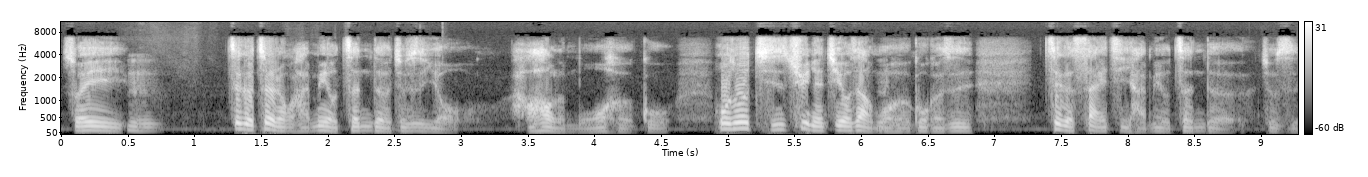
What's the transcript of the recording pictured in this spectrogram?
所以这个阵容还没有真的就是有好好的磨合过，或者说其实去年季后赛有磨合过，可是这个赛季还没有真的就是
